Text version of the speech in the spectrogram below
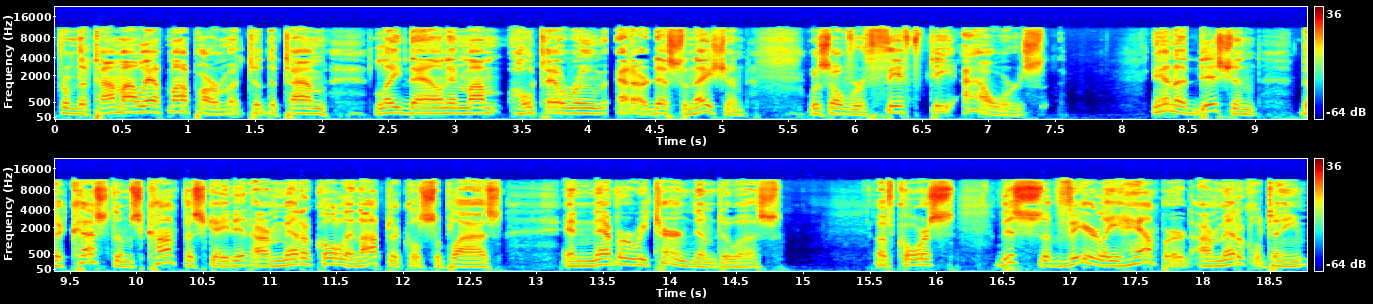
From the time I left my apartment to the time laid down in my hotel room at our destination was over 50 hours. In addition, the customs confiscated our medical and optical supplies and never returned them to us. Of course, this severely hampered our medical team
